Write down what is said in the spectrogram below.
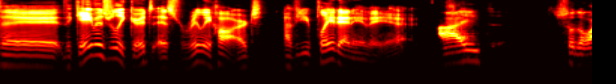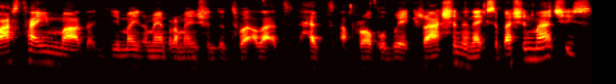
the the game is really good. It's really hard. Have you played any of it yet? I so the last time uh, you might remember I mentioned on Twitter that I had a problem with it crashing in exhibition matches.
